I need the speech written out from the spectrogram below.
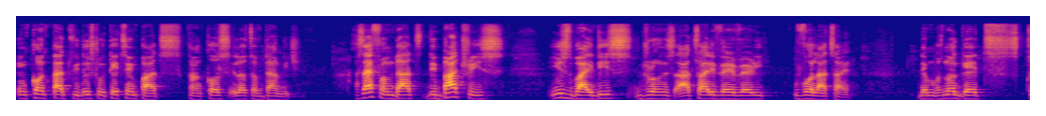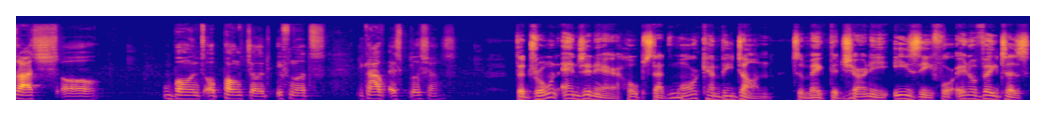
in contact with those rotating parts can cause a lot of damage. Aside from that, the batteries used by these drones are actually very, very volatile. They must not get scratched or burnt or punctured. If not, you can have explosions. The drone engineer hopes that more can be done to make the journey easy for innovators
